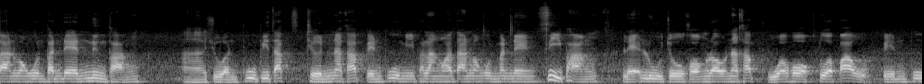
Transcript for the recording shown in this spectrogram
ตารวังวนพันแดนหนึ่งผัง อ่าส่วนผู้พิทักษ์เฉินนะครับ เป็นผู้มีพลังอวตารวังวนพันแดนสี่ผัง และลูโจของเรานะครับ หัวหอกตัวเป้า เป็นผู้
